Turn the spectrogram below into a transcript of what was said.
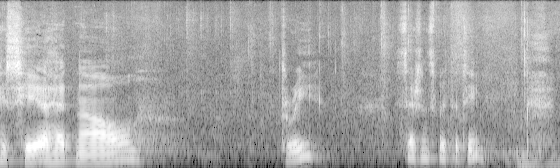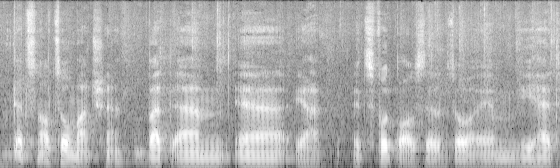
is here, had now three sessions with the team. That's not so much, huh? but um, uh, yeah, it's football still. So um, he had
